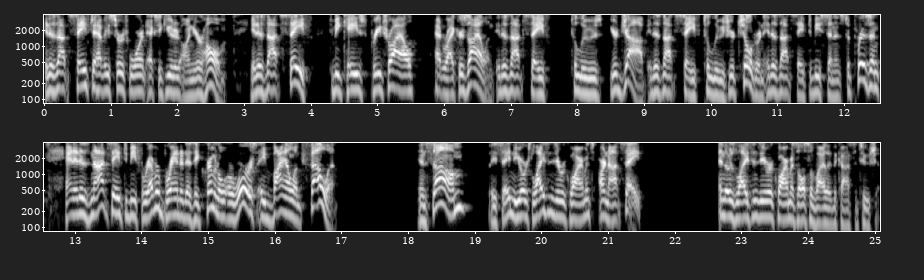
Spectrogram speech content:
It is not safe to have a search warrant executed on your home. It is not safe to be caged pre-trial at Rikers Island. It is not safe to lose your job. It is not safe to lose your children. It is not safe to be sentenced to prison. And it is not safe to be forever branded as a criminal or worse, a violent felon. And some, they say New York's licensing requirements are not safe. And those licensing requirements also violate the Constitution.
